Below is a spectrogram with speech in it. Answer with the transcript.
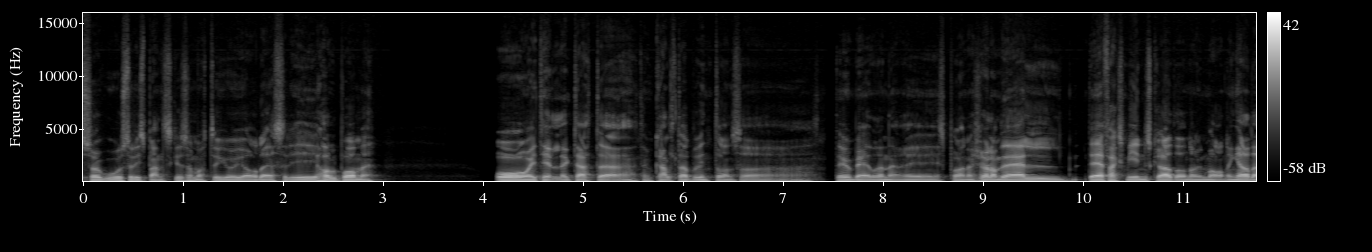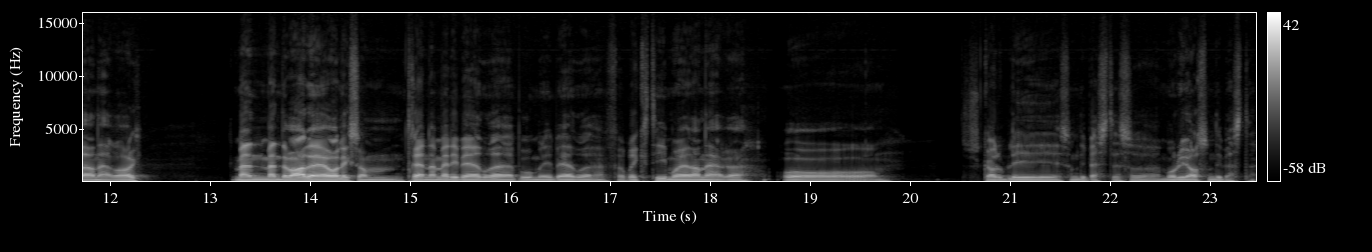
så god som de spanske, så måtte jeg jo gjøre det som de holder på med. Og i tillegg til at det, det er jo kaldt her på vinteren, så det er jo bedre nede i Spania. Selv om det er, det er faktisk minusgrader noen morgener der nede òg. Men, men, det var det å liksom trene med de bedre, bo med de bedre. Fabrikkteamet er der nede. Og skal du bli som de beste, så må du gjøre som de beste.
